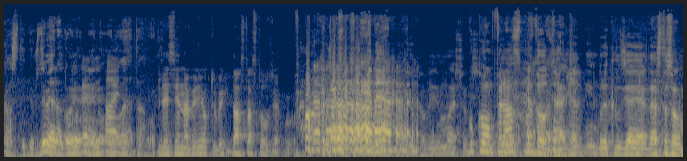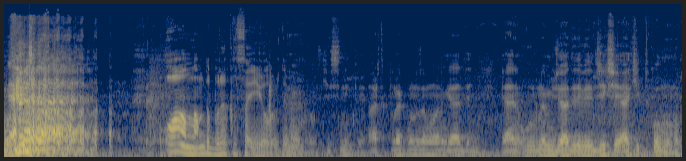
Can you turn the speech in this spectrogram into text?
kastediyoruz değil mi herhalde onu, Evet, onu, onu- aynen. ha, tamam, okey. Bir de senin haberin yoktur belki. Dastas'ta olacak bu. Yok, haberim var. Çok, Bu çok konferans doğru. burada olacak yani. Erkekliğin bırakılacağı yerde hastas olmalı. O anlamda bırakılsa iyi olur değil mi? Evet, kesinlikle. Artık bırakmanın zamanı geldi. Yani uğruna mücadele verilecek şey erkeklik olmamalı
